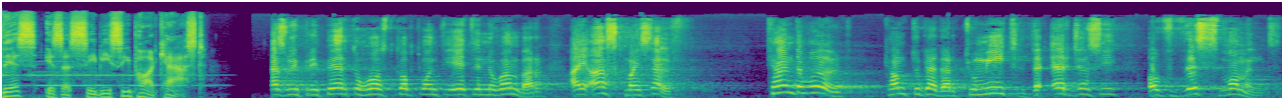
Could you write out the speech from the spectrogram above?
This is a CBC podcast. As we prepare to host COP28 in November, I ask myself can the world come together to meet the urgency of this moment?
